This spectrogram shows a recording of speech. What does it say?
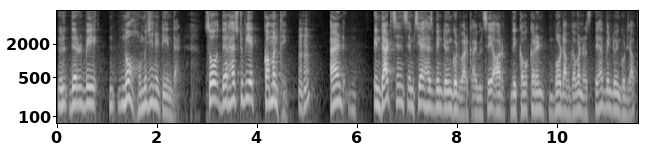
Will, there will be no homogeneity in that. So, there has to be a common thing. And in that sense, MCI has been doing good work, I will say, or the current board of governors, they have been doing good job.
